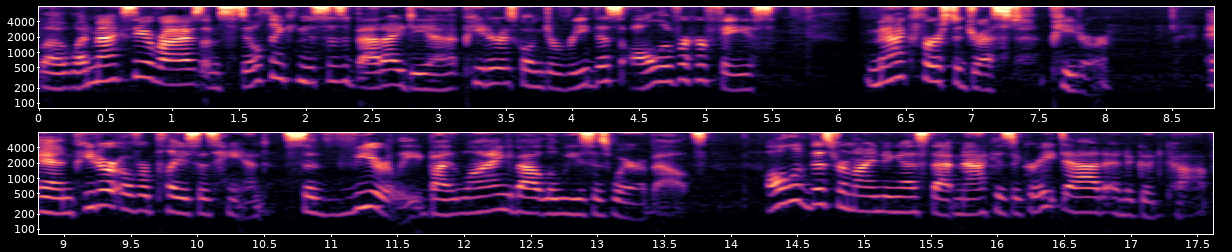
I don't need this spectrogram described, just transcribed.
But when Maxie arrives, I'm still thinking this is a bad idea. Peter is going to read this all over her face. Mac first addressed Peter. And Peter overplays his hand severely by lying about Louise's whereabouts. All of this reminding us that Mac is a great dad and a good cop.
